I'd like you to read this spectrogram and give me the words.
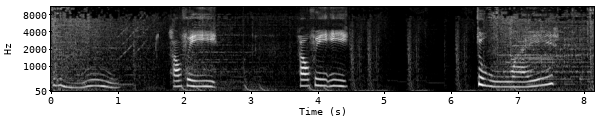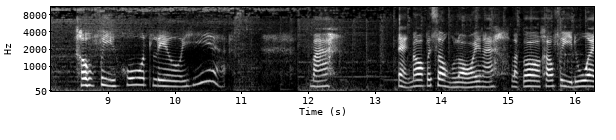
อื้อหือเข้าฟรีอีก เข้าฟรีอีก สวย เข้าฟรีโคตรเร็วเฮียมา แต่งนอกไปสองร้อยนะ แล้วก็เข้าฟรีด้วย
